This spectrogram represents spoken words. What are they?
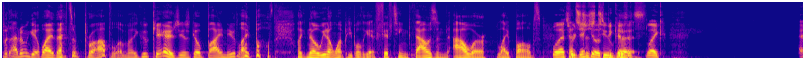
but I don't get why that's a problem. Like, who cares? You just go buy new light bulbs. Like, no, we don't want people to get fifteen thousand hour light bulbs. Well, that's, That's ridiculous too because good. it's like uh,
